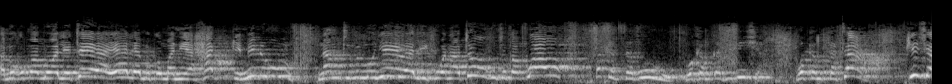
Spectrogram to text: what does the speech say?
amekwamba amewaletea yale amekwamba haki minhum na mtume mwenyewe alikuwa natoa kutoka kwao fakatabuhu wakamkadhibisha wakamkataa. Kisha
